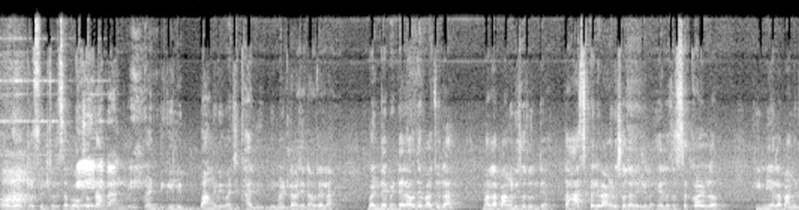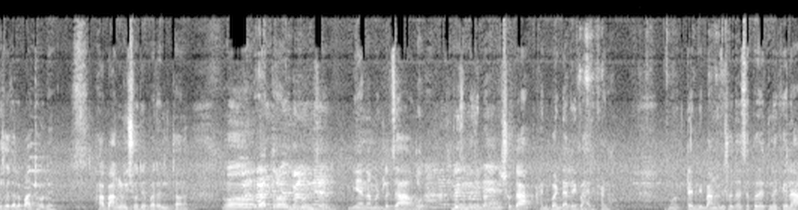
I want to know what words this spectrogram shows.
वॉटर फिल्टरचा बॉक्स होता. आणि ती गेली बांगडी माझी खाली. मी म्हटलं माझ्या नवऱ्याला बंड्या बिंड्या राहू द्या बाजूला. मला बांगडी शोधून द्या. तर हाच पहिले बांगडी शोधायला गेला. ह्याला जसं कळलं की मी याला बांगडी शोधायला पाठवलं आहे हा बांगडी शोधेपर्यंत रात्र निघून जाईल. मी यांना म्हटलं जा हो प्लीज माझी बांगडी शोधा आणि बंड्यालाही बाहेर काढा. मग त्यांनी बांगडी शोधायचा प्रयत्न केला.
